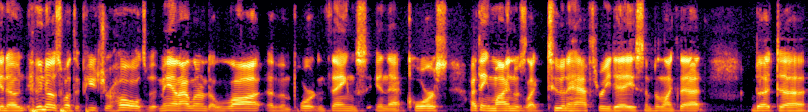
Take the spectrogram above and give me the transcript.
you know, who knows what the future holds, but man, I learned a lot of important things in that course. I think mine was like two and a half, three days, something like that. But, uh,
